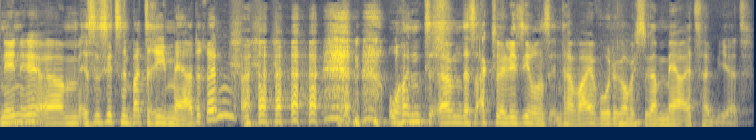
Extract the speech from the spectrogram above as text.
Nee, nee, ähm, es ist jetzt eine Batterie mehr drin. Und ähm, das Aktualisierungsintervall wurde, glaube ich, sogar mehr als halbiert.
